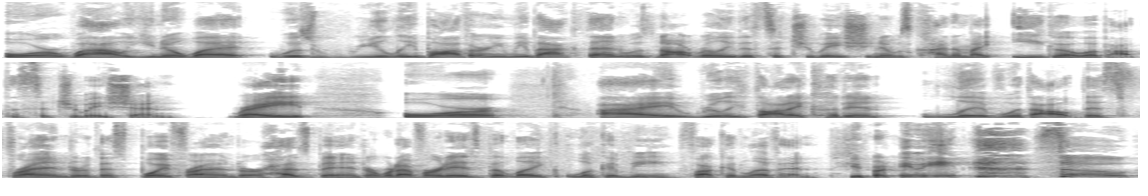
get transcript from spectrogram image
Or, wow, you know what was really bothering me back then was not really the situation. It was kind of my ego about the situation, right? Or I really thought I couldn't live without this friend or this boyfriend or husband or whatever it is, but like, look at me fucking living. You know what I mean? So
